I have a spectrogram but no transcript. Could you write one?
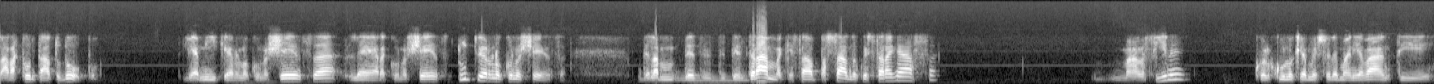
l'ha raccontato dopo. Le amiche erano a conoscenza, lei era a conoscenza, tutti erano a conoscenza della, de, de, del dramma che stava passando questa ragazza, ma alla fine qualcuno che ha messo le mani avanti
